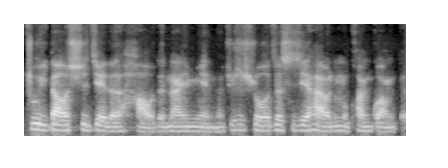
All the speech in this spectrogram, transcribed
注意到世界的好的那一面呢。就是说，这世界还有那么宽广的。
